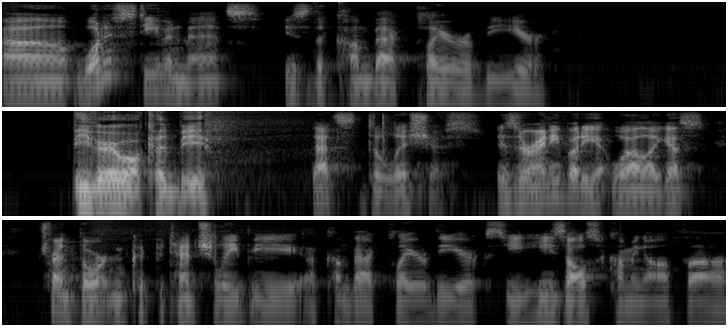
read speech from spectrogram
Uh, what if Steven Matz is the comeback player of the year? He very well could be. That's delicious. Is there anybody? Well, I guess Trent Thornton could potentially be a comeback player of the year because he, he's also coming off uh,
